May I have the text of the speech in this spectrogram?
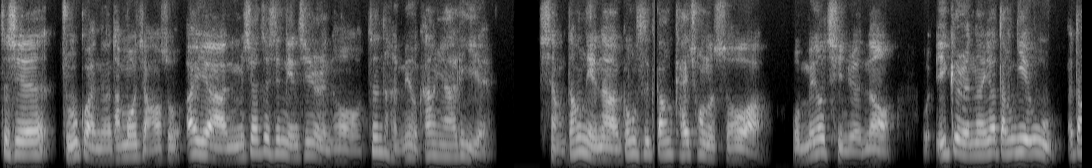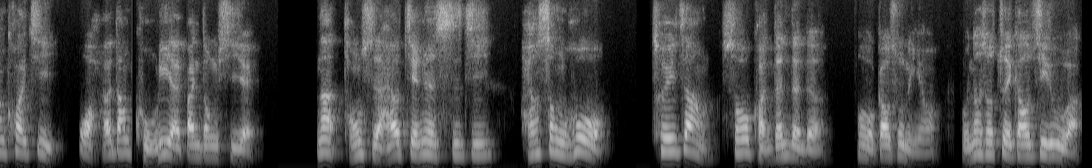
这些主管呢，他们会讲到说：“哎呀，你们现在这些年轻人哦，真的很没有抗压力耶。想当年呐，公司刚开创的时候啊，我没有请人哦，我一个人呢要当业务，要当会计，哇，还要当苦力来搬东西耶。”那同时还要兼任司机，还要送货、催账、收款等等的哦。我告诉你哦，我那时候最高纪录啊，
